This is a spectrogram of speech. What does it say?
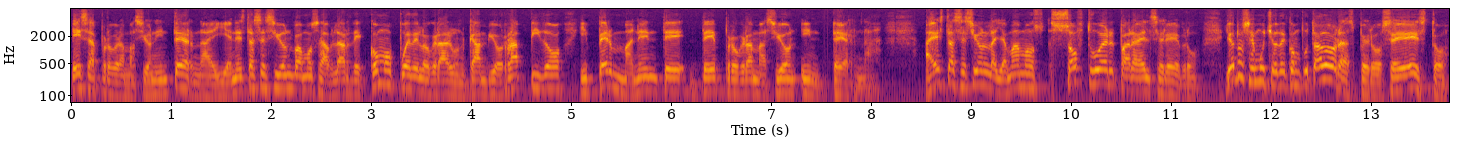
esa programación interna. Y en esta sesión vamos a hablar de cómo puede lograr un cambio rápido y permanente de programación interna. A esta sesión la llamamos software para el cerebro. Yo no sé mucho de computadoras, pero sé esto.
